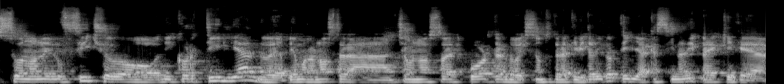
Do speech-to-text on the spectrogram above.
sono nell'ufficio di Cortiglia, dove abbiamo la nostra, diciamo, il nostro headquarter dove ci sono tutte le attività di Cortiglia, a Cassina di Pecchi, che è a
